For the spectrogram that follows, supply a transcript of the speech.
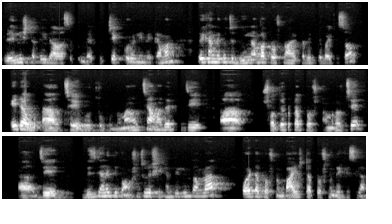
প্লে লিস্টটাতেই দেওয়া আছে, তোমরা একটু চেক করে নিবে, কেমন? তো এখান থেকে হচ্ছে দুই নাম্বার প্রশ্ন আরেকটা দেখতে পাইতেছ এটা হচ্ছে গুরুত্বপূর্ণ। মানে হচ্ছে আমাদের যে, আহ, সতেরোটা প্রশ্ন, আমরা হচ্ছে যে বীজগাণিতিক অংশ ছিল সেখান থেকে কিন্তু আমরা কয়টা প্রশ্ন? বাইশটা প্রশ্ন দেখেছিলাম।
